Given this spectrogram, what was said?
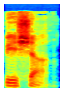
别傻。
